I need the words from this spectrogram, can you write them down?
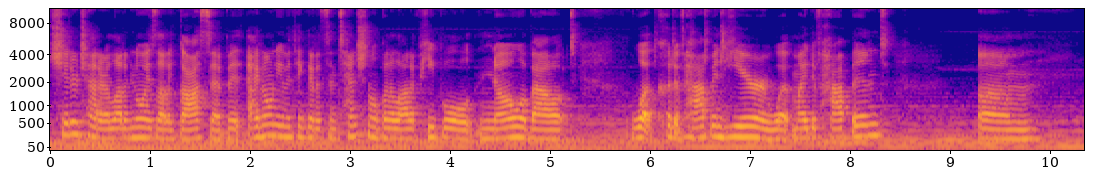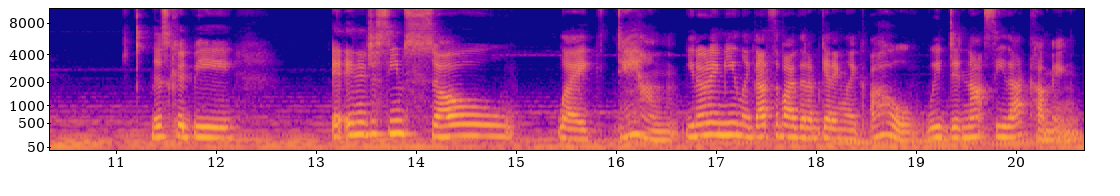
chitter chatter, a lot of noise, a lot of gossip. It, I don't even think that it's intentional, but a lot of people know about what could have happened here or what might have happened. Um, this could be, and it just seems so like, damn, you know what I mean? Like, that's the vibe that I'm getting. Like, oh, we did not see that coming.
